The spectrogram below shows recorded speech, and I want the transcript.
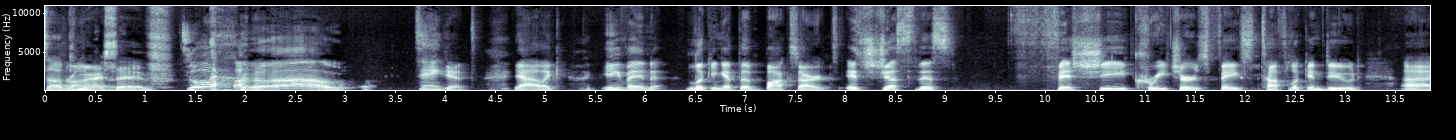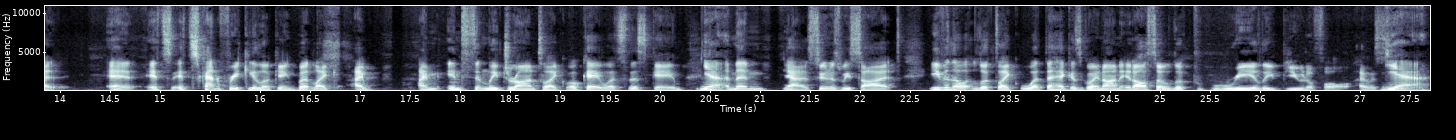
drawn to it. submersive. Oh, oh, dang it! Yeah, like even looking at the box art, it's just this fishy creature's face, tough looking dude. Uh, and it's it's kind of freaky looking, but like I. I'm instantly drawn to like, okay, what's this game? yeah. And then, yeah, as soon as we saw it, even though it looked like what the heck is going on, it also looked really beautiful. I was, Yeah.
